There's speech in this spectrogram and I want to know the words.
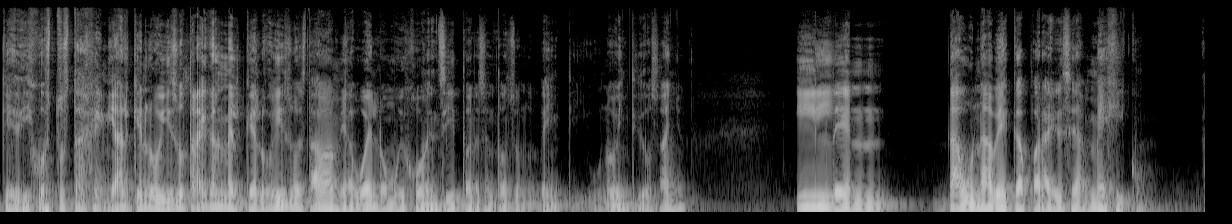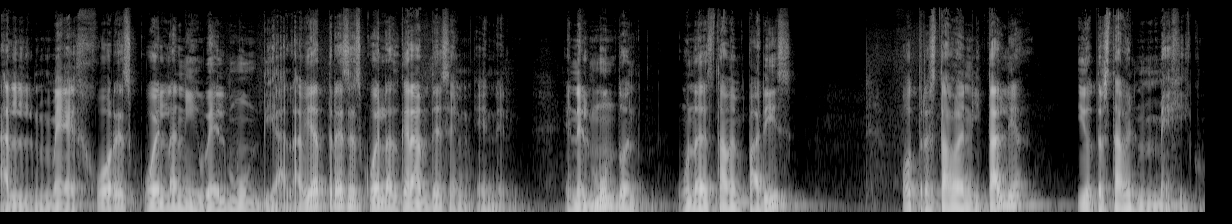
que dijo, esto está genial, ¿quién lo hizo? Tráiganme el que lo hizo. Estaba mi abuelo muy jovencito, en ese entonces unos 21, 22 años. Y le da una beca para irse a México al mejor escuela a nivel mundial. Había tres escuelas grandes en, el, en el mundo. Una estaba en París, otra estaba en Italia y otra estaba en México,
